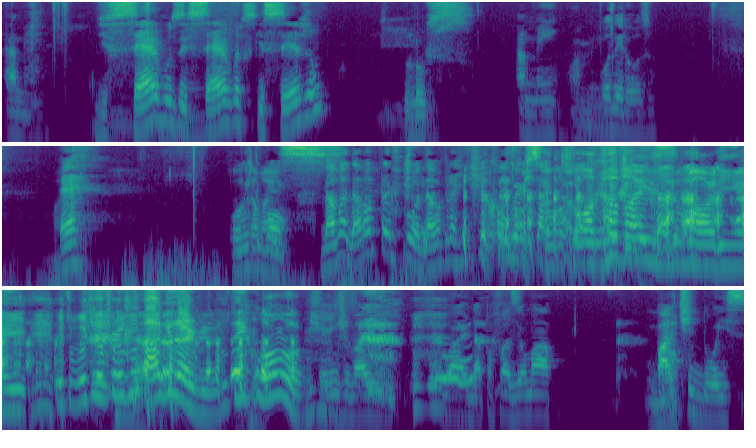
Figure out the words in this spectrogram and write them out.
Amém. De servos e servas que sejam luz. Amém. Amém. Poderoso. É. Coloca Muito mais- bom. Dava, dava, pra, pô, dava pra gente conversar. aqui. Coloca mais uma horinha aí. Eu te- vou te perguntar, Guilherme. Não tem como. A gente vai guardar pra fazer uma parte 2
